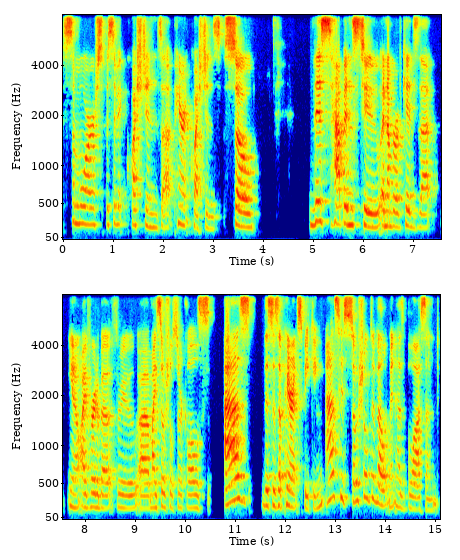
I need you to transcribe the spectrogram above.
some more specific questions, uh, parent questions. So this happens to a number of kids that you know I've heard about through uh, my social circles. As this is a parent speaking, as his social development has blossomed,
